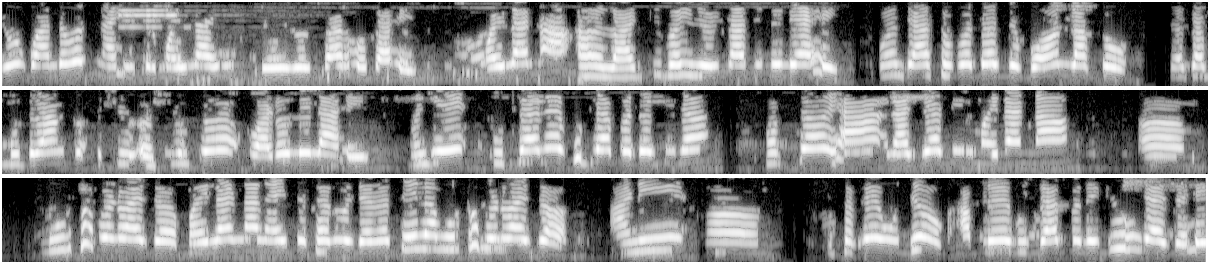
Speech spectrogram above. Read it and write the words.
युवक बांधवच नाही तर महिलाही बेरोजगार होत आहेत. महिलांना लाडकी बहीण योजना दिलेली आहे. पण त्यासोबतच जो बॉन्ड लागतो त्याचा मुद्रांक शु- शुल्क वाढवलेला आहे. म्हणजे कुठल्या ना कुठल्या पद्धतीनं फक्त ह्या राज्यातील महिलांना मूर्ख बनवायचं. महिलांना नाही तर सर्व जनतेला मूर्ख बनवायचं. आणि सगळे उद्योग आपले गुजरातमध्ये घेऊन जायचं. हे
